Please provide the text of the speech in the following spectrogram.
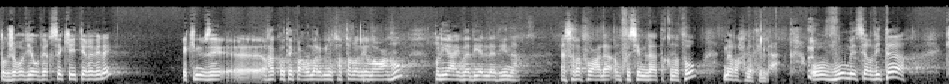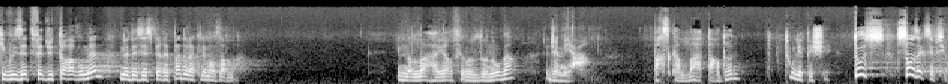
Donc je reviens au verset qui a été révélé et qui nous est euh, raconté par Omar ibn Khattab anhu قل يا عبادي الذين أسرفوا على أنفسهم لا تقنطوا من رحمة الله. Ô vous mes serviteurs qui vous êtes fait du tort à vous-même, ne désespérez pas de la clémence d'Allah. Inna Allah yaghfiru dhunuba jami'a. Parce qu'Allah pardonne tous les péchés, tous sans exception.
